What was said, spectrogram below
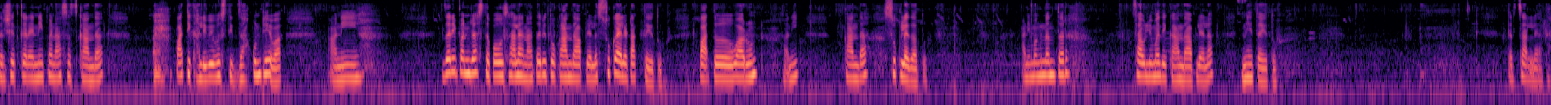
तर शेतकऱ्यांनी पण असंच कांदा पातीखाली व्यवस्थित झाकून ठेवा. आणि जरी पण जास्त पाऊस आला ना तरी तो कांदा आपल्याला सुकायला टाकता येतो. पात वारून आणि कांदा सुकला जातो. आणि मग नंतर सावलीमध्ये कांदा आपल्याला नेता येतो. तर चाललं आहे आता.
